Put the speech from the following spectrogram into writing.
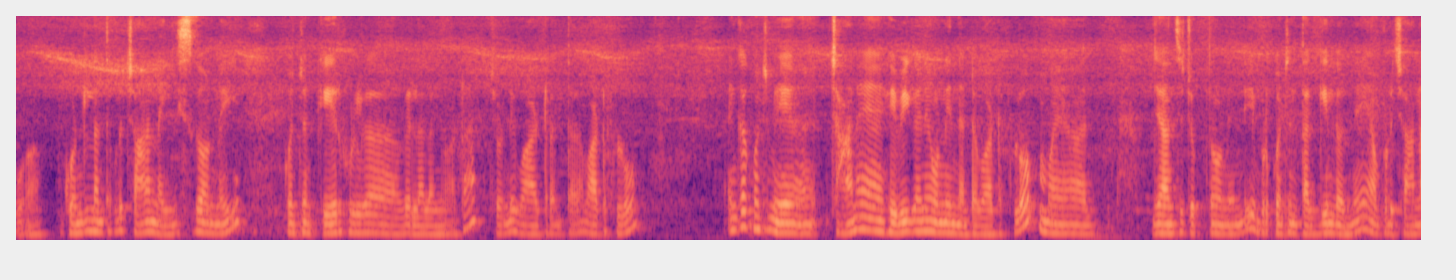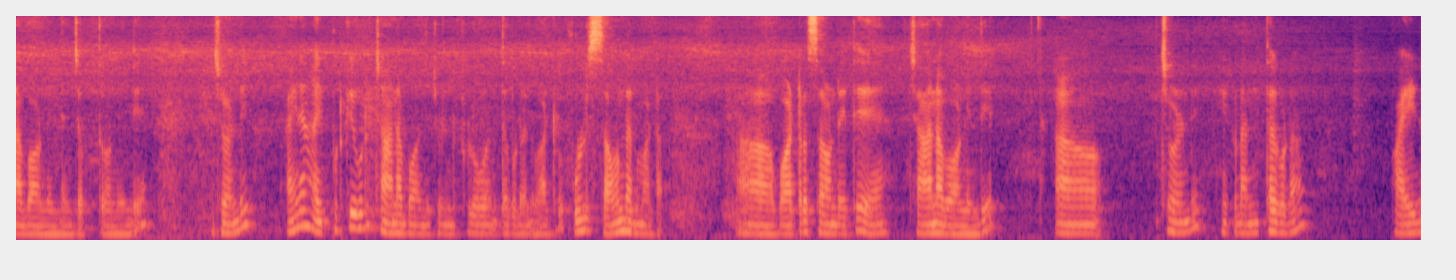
గొ- అంతా కూడా చాలా నైస్గా ఉన్నాయి. కొంచెం కేర్ఫుల్గా వెళ్ళాలన్నమాట. చూడండి వాటర్ అంతా వాటర్ ఫ్లో. ఇంకా కొంచెం చాలా హెవీగానే ఉండిందంట వాటర్ ఫ్లో. మా ఝాన్సీ చెప్తూ ఉండింది ఇప్పుడు కొంచెం తగ్గింది ఉంది అప్పుడు చాలా బాగుండింది అని చెప్తూ ఉండింది. చూడండి అయినా ఇప్పటికీ కూడా చాలా బాగుంది చూడండి ఫ్లో అంతా కూడా వాటర్. ఫుల్ సౌండ్ అనమాట వాటర్ సౌండ్ అయితే చాలా బాగుండింది. చూడండి ఇక్కడ అంతా కూడా పైన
